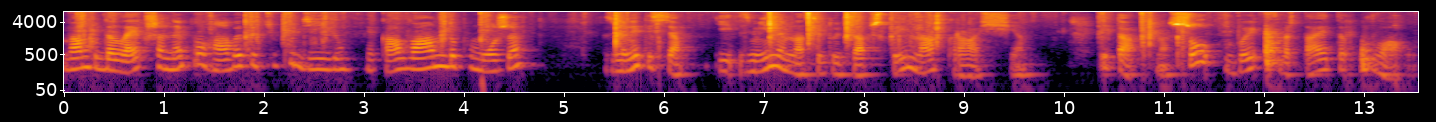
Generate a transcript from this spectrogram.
вам буде легше не прогавити цю подію, яка вам допоможе змінитися. І зміни в нас ідуть завжди на краще. І так, на що ви звертаєте увагу?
